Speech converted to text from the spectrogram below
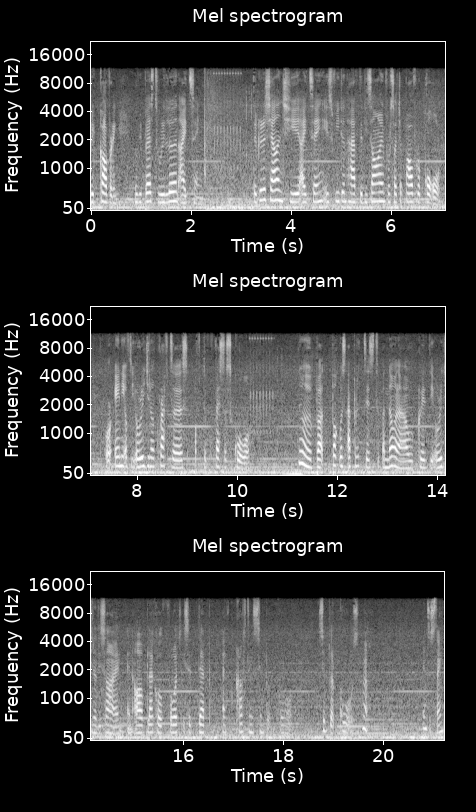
recovering. It will be best to relearn, I think. The greatest challenge here, I think, is we don't have the design for such a powerful core, or any of the original crafters of the Professor's core. No, but Buck was apprenticed to Anona who created the original design, and our Black Hole Forge is adept at crafting simple core simpler cores. Hmm. Interesting.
